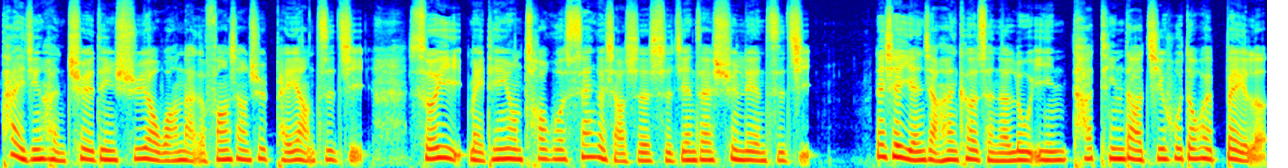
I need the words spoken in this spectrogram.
他已经很确定需要往哪个方向去培养自己，所以每天用超过三个小时的时间在训练自己。那些演讲和课程的录音，他听到几乎都会背了，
